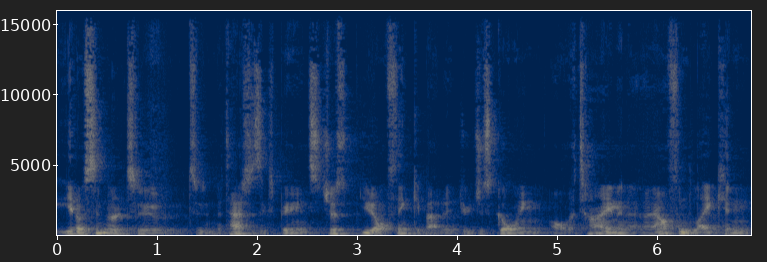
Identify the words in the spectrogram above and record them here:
you know, similar to to Natasa's experience, just you don't think about it. You're just going all the time, and, and I often liken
